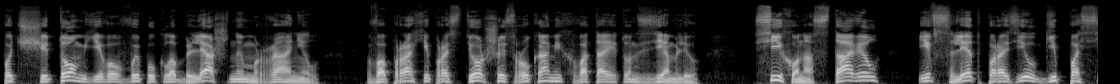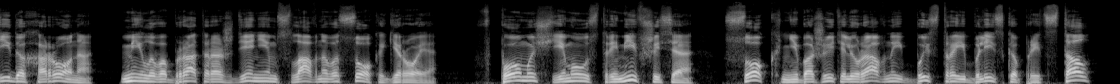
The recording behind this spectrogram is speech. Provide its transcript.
под щитом его выпукло-бляшным ранил. В опрахе простершись, руками хватает он землю. Сих он оставил и вслед поразил Гиппосида Харона, милого брата рождением славного сока героя. В помощь ему устремившийся, сок небожителю равный быстро и близко предстал —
